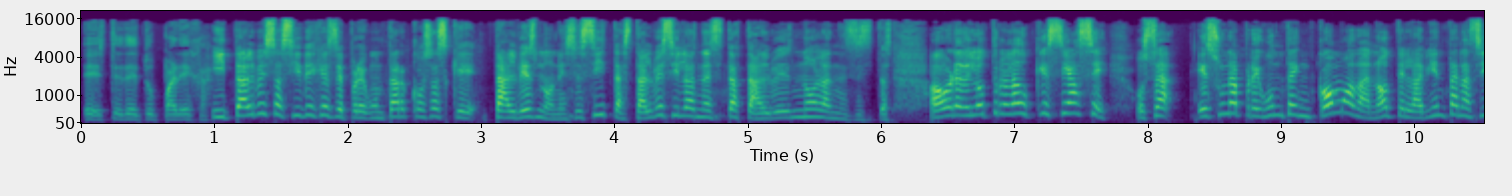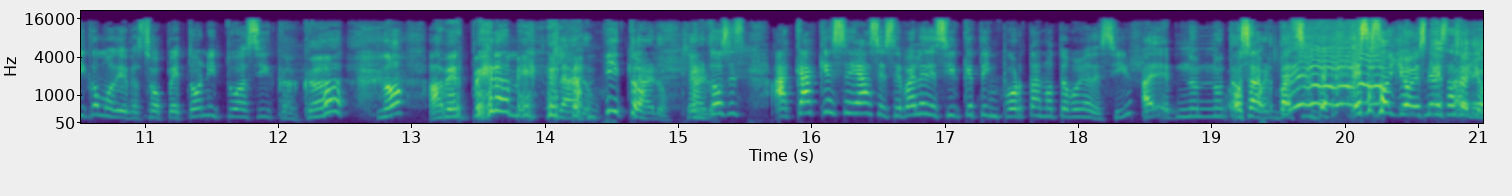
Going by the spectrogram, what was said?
este, de tu pareja? Y tal vez así dejes de preguntar cosas que tal vez no necesitas, tal vez sí las necesitas, tal vez no las necesitas. Ahora, del otro lado, ¿qué se hace? O sea, es una pregunta incómoda, ¿no? Te la avientan así como de sopetón y tú así, ¿acá? ¿No? A ver, espérame. Claro, tantito. claro, claro. Entonces, ¿acá qué se hace? ¿Se vale decir qué te importa? ¿No te voy a decir? Ah, eh, no, no te O sea, eso soy yo, es que esa soy yo.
